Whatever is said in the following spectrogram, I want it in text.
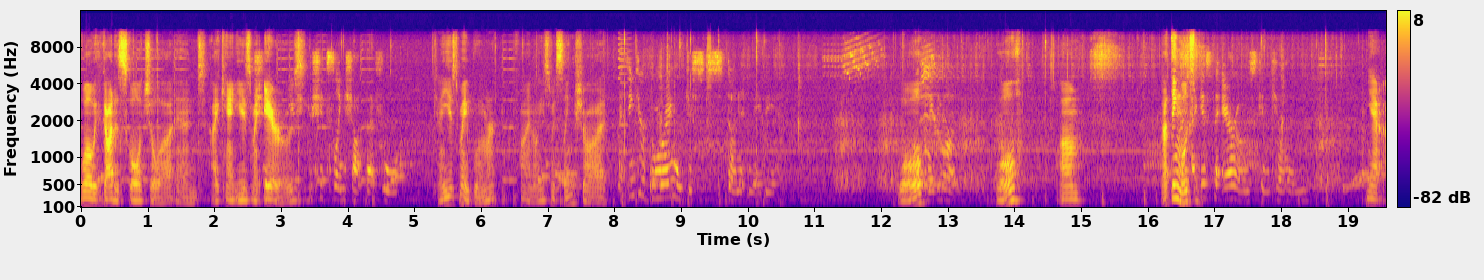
Well, we've got a Skulltula, and I can't use my Should- arrows. You, you should slingshot that fool. Can I use my boomer? Fine, I'll use my slingshot. I think your boomerang would just stun it, maybe. Lol, Maybe not. lol. Um, that thing looks I guess the arrows can kill him. Yeah,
